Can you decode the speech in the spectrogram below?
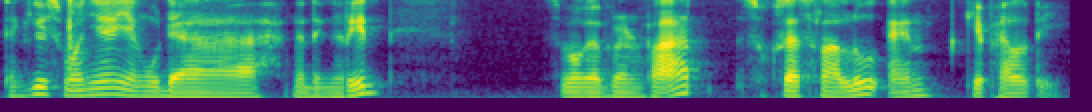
thank you semuanya yang udah ngedengerin. Semoga bermanfaat, sukses selalu, and keep healthy.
